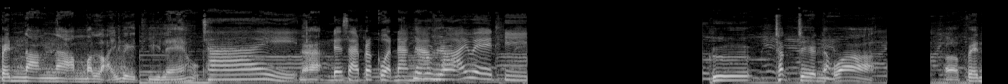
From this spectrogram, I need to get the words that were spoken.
เป็นนางงามมาหลายเวทีแล้ว ใช่นะฮะ เดินสายประกวดนางงามนี่ดูสิหลายเวที คือชัดเจนนะว่าเอ่อเป็น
